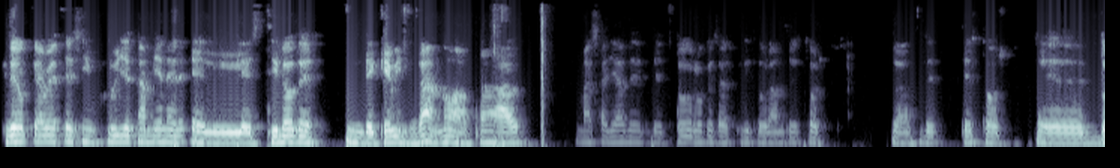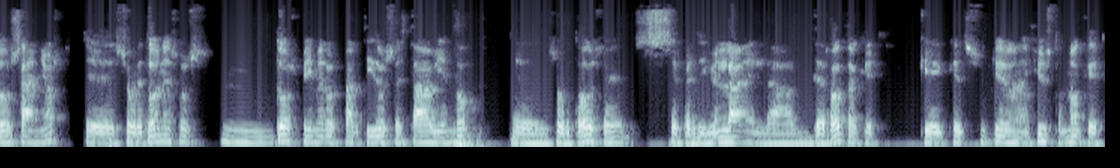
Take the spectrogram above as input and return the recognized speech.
creo que a veces influye también el, estilo de, de, Kevin Durant, ¿no? Más allá de, todo lo que se ha escrito durante estos, estos eh, dos años, sobre todo en esos mm, dos primeros partidos se estaba viendo eh, sobre todo se, se, percibió en la, en la derrota que, que, que sufrieron en Houston, ¿no? Que,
